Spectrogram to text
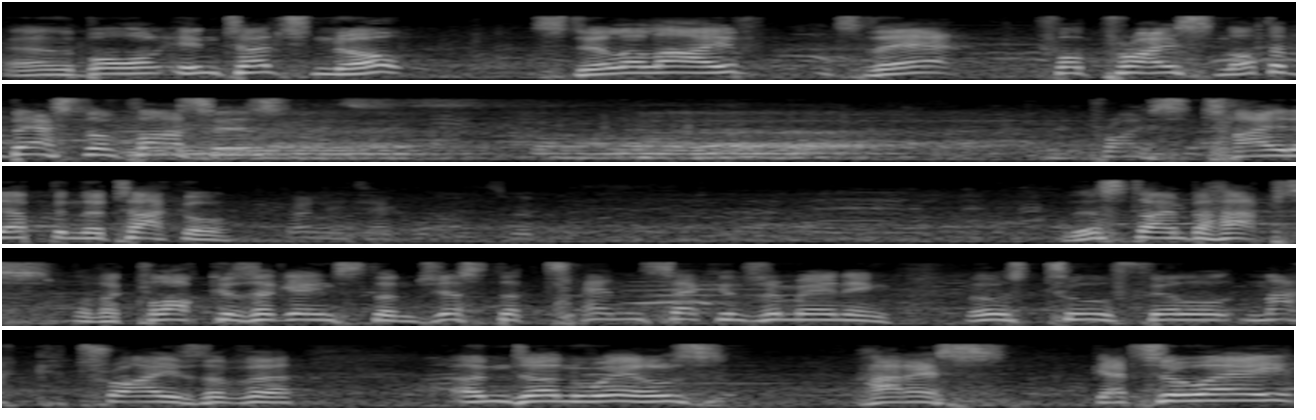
And the ball in touch, no, still alive. It's there for Price, not the best of passes. Price tied up in the tackle. Friendly tackle. It's good. This time perhaps, the clock is against them. Just the 10 seconds remaining. Those two Phil Mack tries of uh, undone Wales. Harris gets away.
